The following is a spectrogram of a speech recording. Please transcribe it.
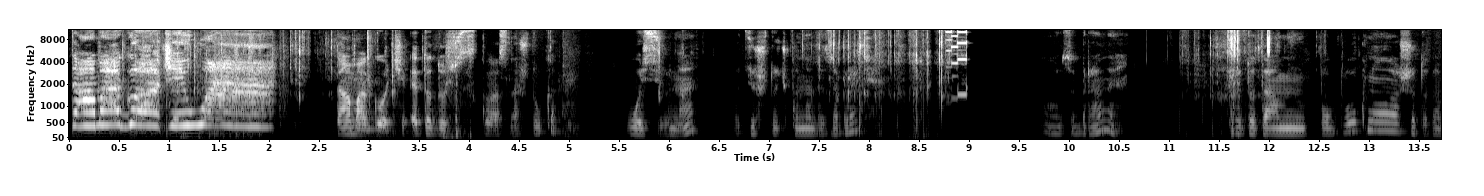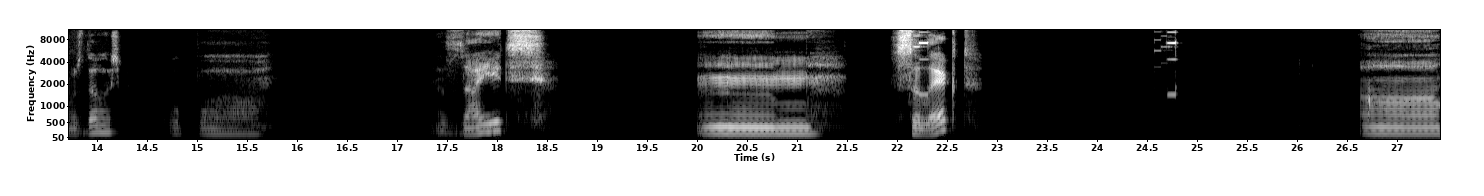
Тамагочі! Ва! Тамагочі. Это дуже класна штука. Ось вона. Оцю штучку треба забрати. О, забрали. Що-то там попукнуло, що-то там здалось. Опа. Заєць. Ем... Select. А...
